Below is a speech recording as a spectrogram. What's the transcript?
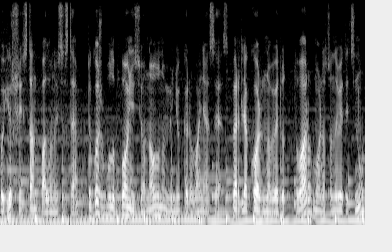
погіршує стан паливної системи. Також було повністю оновлено меню керування АЗС. Тепер для кожного виду товару можна встановити ціну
